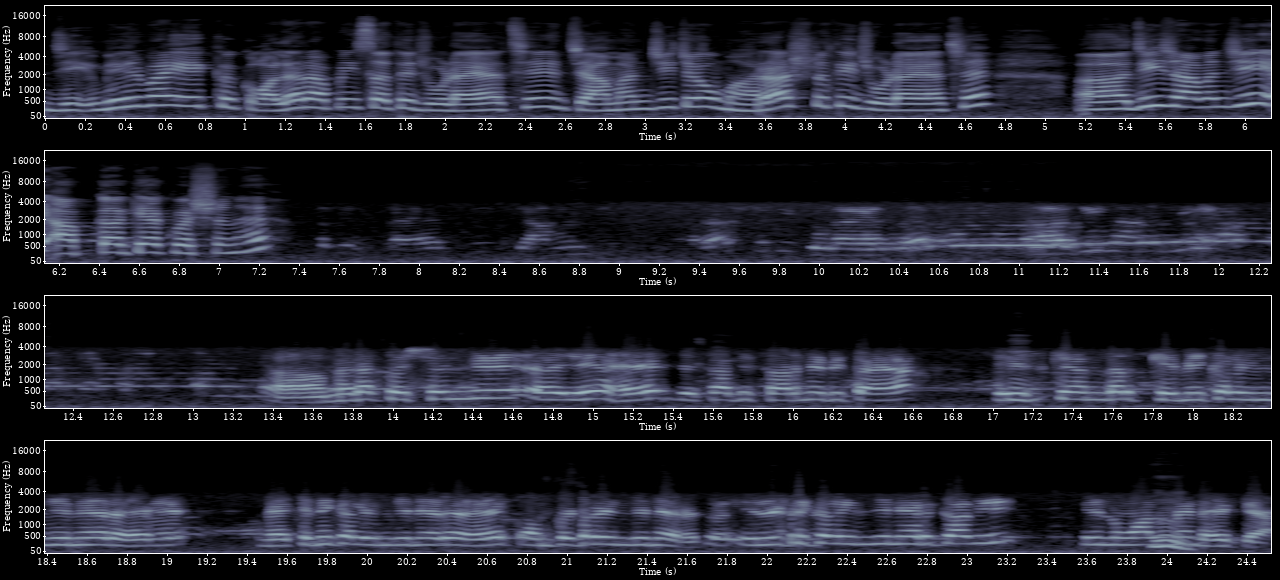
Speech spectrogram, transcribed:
જી મિહિરભાઈ એક કોલર આપણી સાથે જોડાયા છે જામનજી જેઓ મહારાષ્ટ્રથી જોડાયા છે અ, જી જામનજી આપકા क्या क्वेश्चन है अ, मेरा क्वेश्चन ये ये है जैसा अभी सर ने बताया कि इसके अंदर केमिकल इंजीनियर है मैकेनिकल इंजीनियर है कंप्यूटर इंजीनियर है तो इलेक्ट्रिकल इंजीनियर का भी इन्वॉल्वमेंट है क्या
